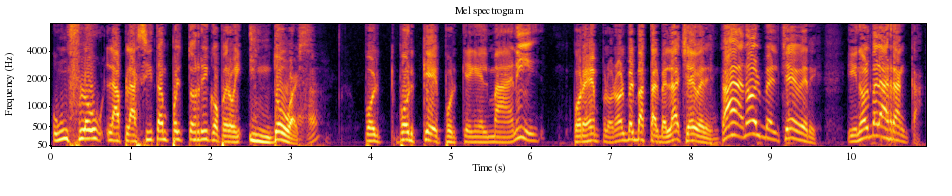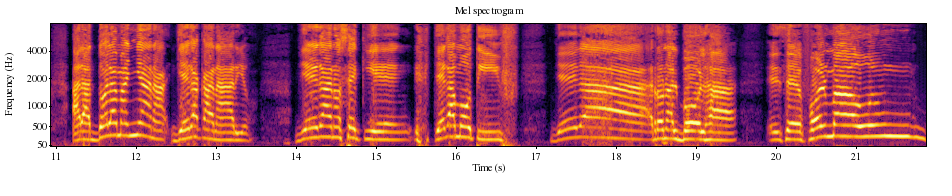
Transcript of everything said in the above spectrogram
un flow, la placita en Puerto Rico, pero indoors. ¿Por, ¿Por qué? Porque en el Maní, por ejemplo, Norbert va a estar, ¿verdad? Chévere. Ah, Norbert, chévere. Y Norbert arranca. A las 2 de la mañana llega Canario, llega no sé quién, llega Motif, llega Ronald Borja, se forma un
